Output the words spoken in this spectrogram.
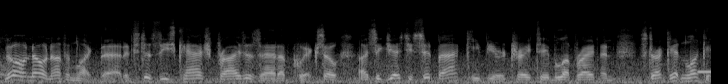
No, no, nothing like that. It's just these cash prizes add up quick. So I suggest you sit back, keep your tray table upright, and start getting lucky.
